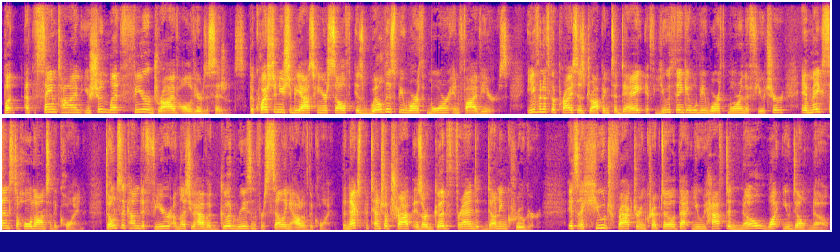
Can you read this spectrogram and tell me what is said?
But at the same time, you shouldn't let fear drive all of your decisions. The question you should be asking yourself is Will this be worth more in five years? Even if the price is dropping today, if you think it will be worth more in the future, it makes sense to hold on to the coin. Don't succumb to fear unless you have a good reason for selling out of the coin. The next potential trap is our good friend Dunning Kruger. It's a huge factor in crypto that you have to know what you don't know.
